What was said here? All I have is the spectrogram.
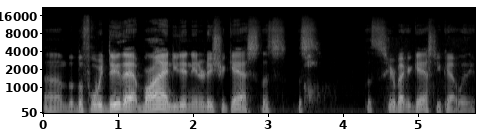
Um, but before we do that, Brian, you didn't introduce your guest. Let's let's let's hear about your guest you've got with you.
